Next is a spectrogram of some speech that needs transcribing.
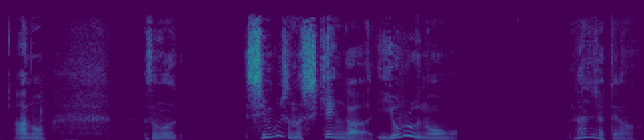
あの、その、新聞社の試験が夜の、何時だっけな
